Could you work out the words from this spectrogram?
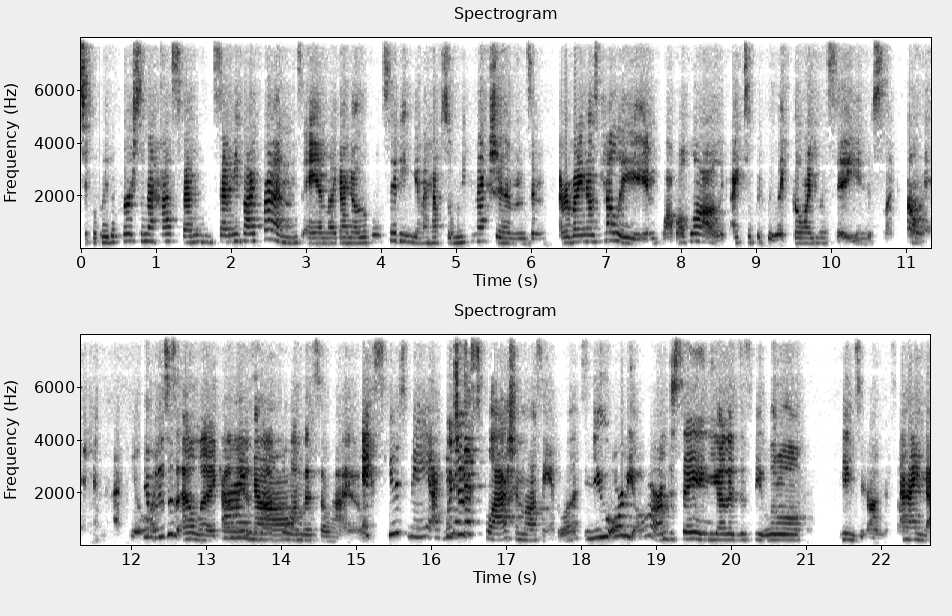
typically the person that has 75 friends and like I know the whole city and I have so many connections and everybody knows Kelly and blah blah blah. Like I typically like go into a city and just like own it and I feel yeah, like this is LA, Kelly. I It's not. Columbus, Ohio. excuse me, I can Which make is- a splash in Los Angeles. you already are. I'm just saying you gotta just be a little easier on yourself. I know.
